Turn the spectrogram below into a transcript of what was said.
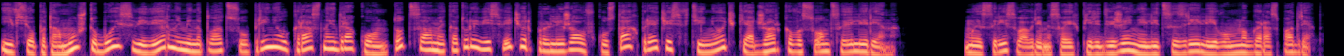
И все потому, что бой с вивернами на плацу принял красный дракон, тот самый, который весь вечер пролежал в кустах, прячась в тенечке от жаркого солнца Элирена. Мы с Рис во время своих передвижений лицезрели его много раз подряд.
